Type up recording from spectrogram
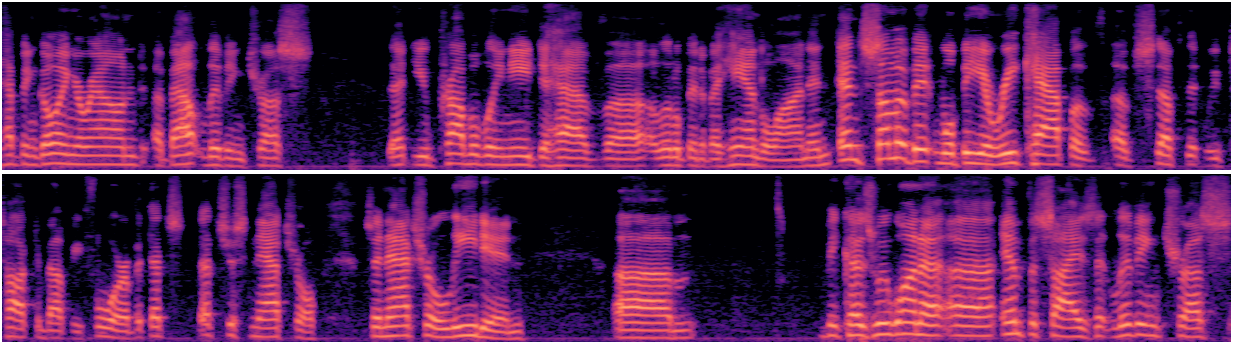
have been going around about living trusts that you probably need to have a little bit of a handle on, and and some of it will be a recap of of stuff that we've talked about before, but that's that's just natural. It's a natural lead in um, because we want to uh, emphasize that living trusts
